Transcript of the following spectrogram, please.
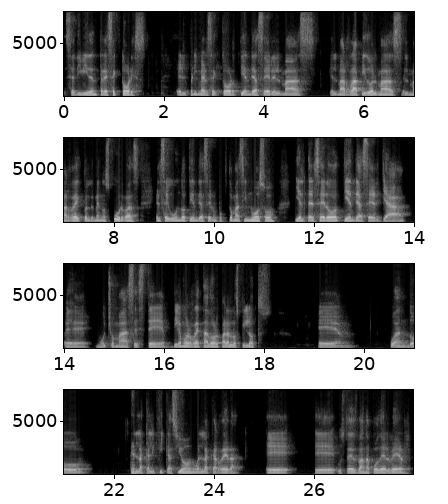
se divide en tres sectores. El primer sector tiende a ser el más, el más rápido, el más, el más recto, el de menos curvas. El segundo tiende a ser un poquito más sinuoso y el tercero tiende a ser ya eh, mucho más, este, digamos, retador para los pilotos. Eh, cuando en la calificación o en la carrera eh, eh, ustedes van a poder ver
